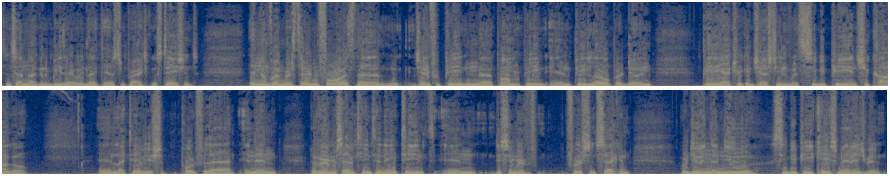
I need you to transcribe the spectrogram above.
since I'm not going to be there, we'd like to have some practical stations. Then November 3rd and 4th, uh, Jennifer Peet and uh, Palmer Peet and Pete Lope are doing pediatric adjusting with CBP in Chicago. And I'd like to have your support for that. And then November 17th and 18th and December 1st and 2nd, we're doing the new CBP case management.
